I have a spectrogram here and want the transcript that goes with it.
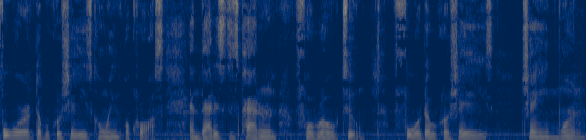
four double crochets going across. And that is this pattern for row two. Four double crochets chain one.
